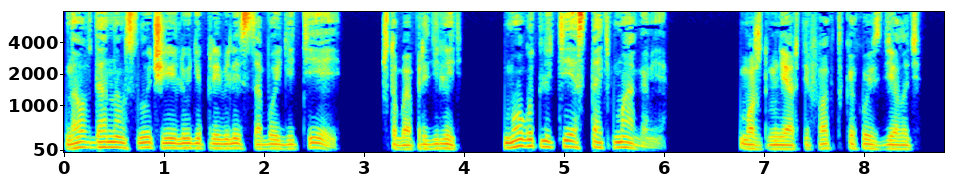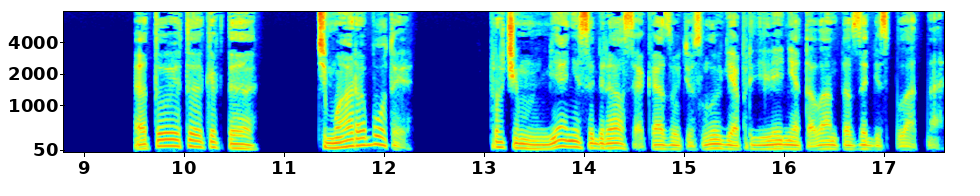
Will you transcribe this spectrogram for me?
Но в данном случае люди привели с собой детей, чтобы определить, могут ли те стать магами. Может, мне артефакт какой сделать? А то это как-то тьма работы. Впрочем, я не собирался оказывать услуги определения таланта за бесплатно.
